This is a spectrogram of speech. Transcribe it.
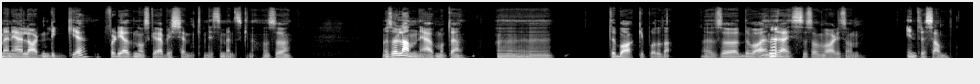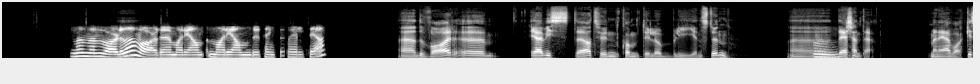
men jeg lar den ligge, fordi at nå skal jeg bli kjent med disse menneskene. Så, men så lander jeg på en måte uh, tilbake på det, da. Eh, så det var en reise som var litt sånn interessant. Men hvem var det, da? Mm. Var det Mariann, Marianne du tenkte på hele tida? Eh, Det var eh, Jeg visste at hun kom til å bli en stund. Mm. Det kjente jeg. Men jeg var ikke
